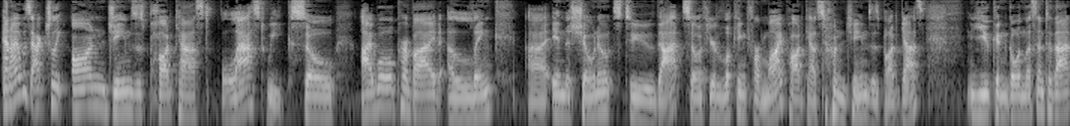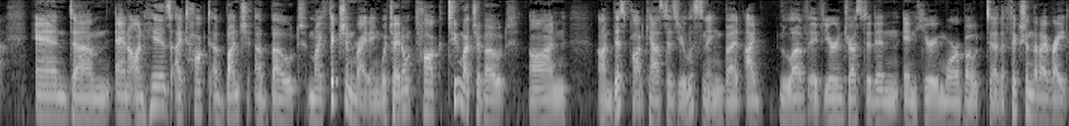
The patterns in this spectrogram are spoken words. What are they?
And I was actually on James's podcast last week. So I will provide a link uh, in the show notes to that. So if you're looking for my podcast on James's podcast, you can go and listen to that. And um, and on his, I talked a bunch about my fiction writing, which I don't talk too much about on on this podcast as you're listening. But I'd love if you're interested in in hearing more about uh, the fiction that I write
